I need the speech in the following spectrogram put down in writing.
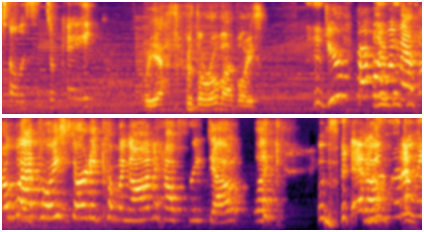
Tell us it's okay. Well, yeah, the robot voice. Do you remember when that robot voice started coming on? How freaked out? Like, was that You on? literally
